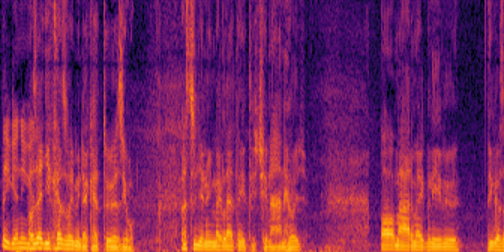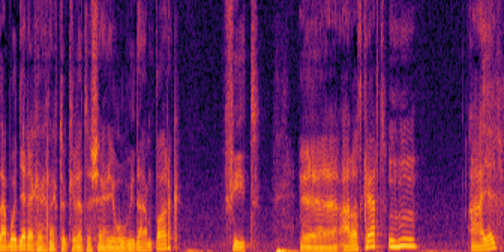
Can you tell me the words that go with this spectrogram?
Igen, igen. az igen. egyikhez vagy mind a kettőhöz jó. Azt ugyanúgy meg lehetne itt is csinálni, hogy a már meglévő, igazából gyerekeknek tökéletesen jó vidámpark, fit állatkert, Uh-huh. A-jegy,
